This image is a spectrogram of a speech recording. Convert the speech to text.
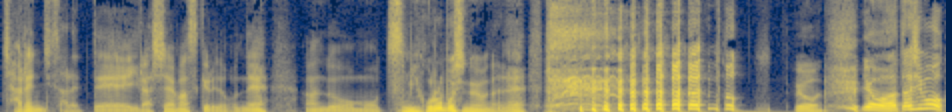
チャレンジされていらっしゃいますけれどもね。あのもう罪滅ぼしのようなね。いやいや私も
